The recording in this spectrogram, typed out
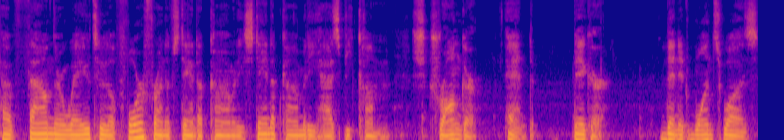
have found their way to the forefront of stand up comedy. Stand up comedy has become stronger and bigger than it once was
